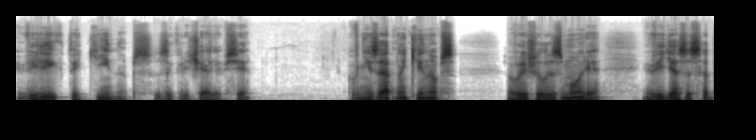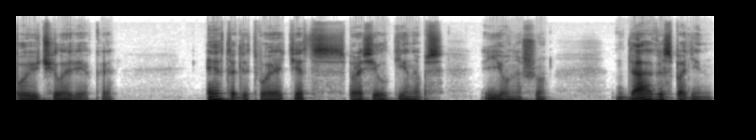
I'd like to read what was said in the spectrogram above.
«Велик ты, Кинопс!» — закричали все. Внезапно Кинопс вышел из моря, ведя за собою человека. «Это ли твой отец?» — спросил Кинопс юношу. «Да, господин»,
